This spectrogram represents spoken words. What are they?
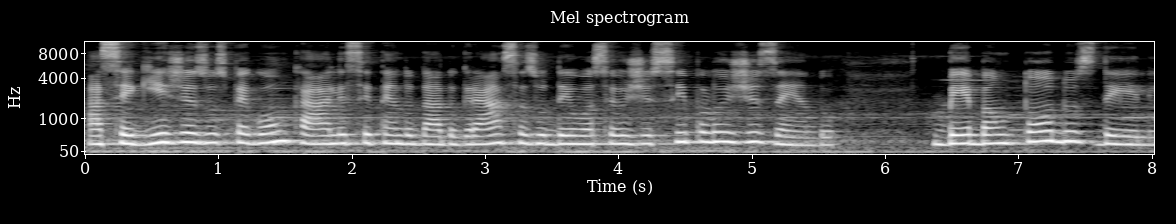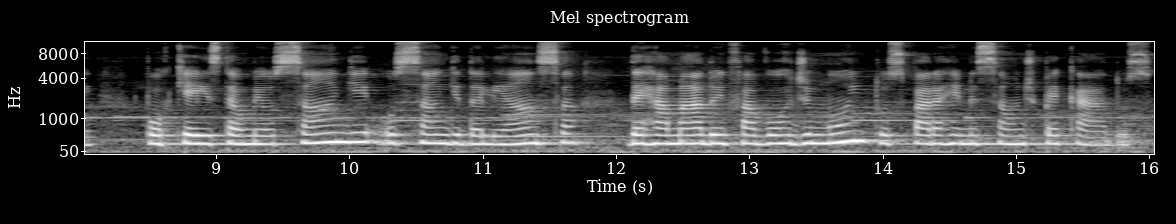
A seguir, Jesus pegou um cálice, tendo dado graças, o deu a seus discípulos, dizendo: Bebam todos dele, porque isto é o meu sangue, o sangue da aliança, derramado em favor de muitos para a remissão de pecados.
